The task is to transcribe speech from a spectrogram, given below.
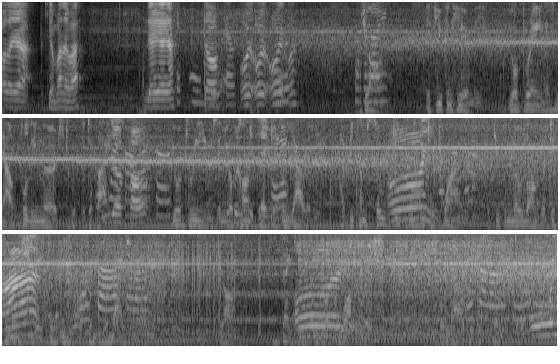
อะไรอะเขียนว่าอะไรวะ เดี๋ยวเดี๋ยวเดี๋ยว เอฟ จอ ยูเอล โอ้ยโอ้ยโอ้ยโอ้ย ทำอะไร John, if you can hear me, your brain has now fully merged with the device. Your fault. Your dreams and your Couldn't keep concept of taking it. reality have become so Oi. deeply intertwined that you can no longer differentiate the real from the imaginary. John, thank you for your Oi. cooperation. You will now be disposed of. โอ้ย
